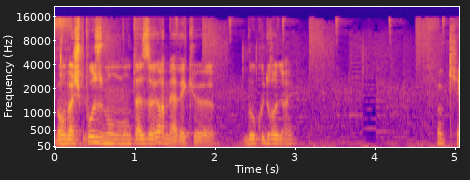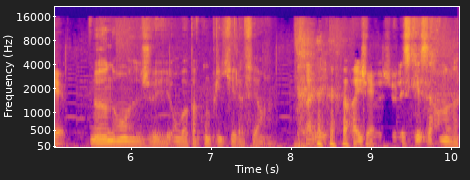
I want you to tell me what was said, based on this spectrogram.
Bon, bah je pose mon, mon taser, mais avec euh, beaucoup de regrets. Ok. Non, non, je vais... on va pas compliquer l'affaire. Allez. Pareil, je, je laisse les armes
